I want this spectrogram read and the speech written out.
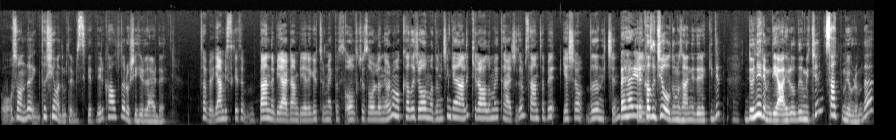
O sonunda taşıyamadım tabii bisikletleri. Kaldılar o şehirlerde. Tabii yani bisikleti ben de bir yerden bir yere götürmekte oldukça zorlanıyorum ama kalıcı olmadığım için genelde kiralamayı tercih ediyorum. Sen tabii yaşadığın için. Ben her yere belli... kalıcı olduğumu zannederek gidip dönerim diye ayrıldığım için satmıyorum da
